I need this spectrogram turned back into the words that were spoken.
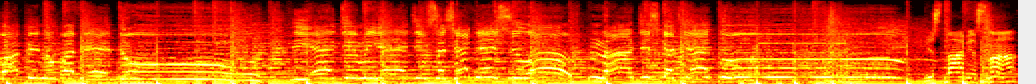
папину победу. Едем, едем в соседнее село на дискотеку. Весна, весна,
